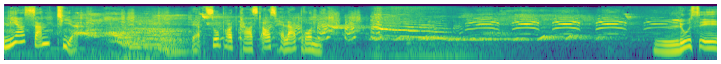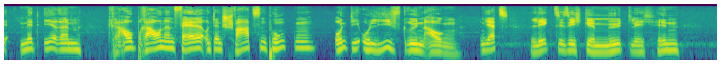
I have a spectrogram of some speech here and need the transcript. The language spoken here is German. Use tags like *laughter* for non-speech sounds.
Mir san Tier. Der Zoopodcast aus Hellerbrunn. Lucy mit ihrem graubraunen Fell und den schwarzen Punkten und die olivgrünen Augen. Und jetzt legt sie sich gemütlich hin.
